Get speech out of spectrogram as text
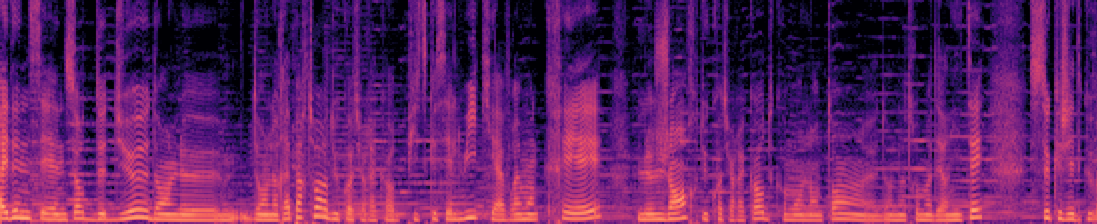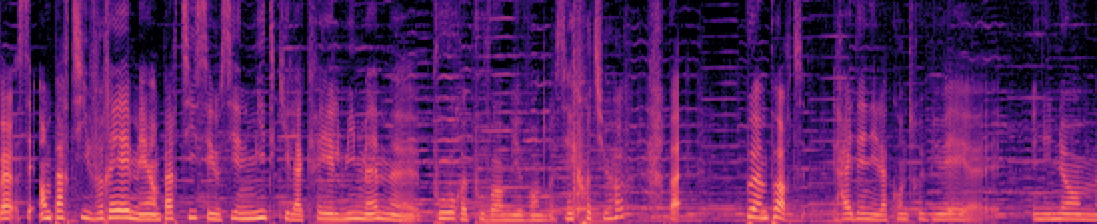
Haydn, c'est une sorte de dieu dans le, dans le répertoire du quatuor à cordes, puisque c'est lui qui a vraiment créé le genre du quatuor à cordes, comme on l'entend euh, dans notre modernité. Ce que j'ai découvert, c'est en partie vrai, mais en partie, c'est aussi un mythe qu'il a créé lui-même euh, pour pouvoir mieux vendre ses quatuors. Bah, peu importe, Haydn, il a contribué euh, une énorme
